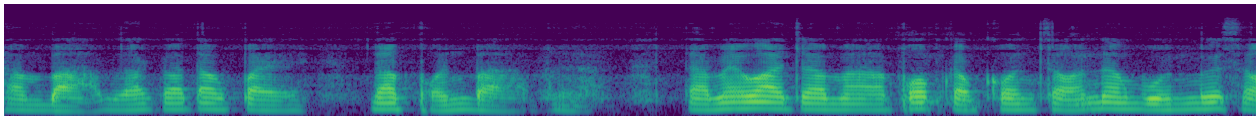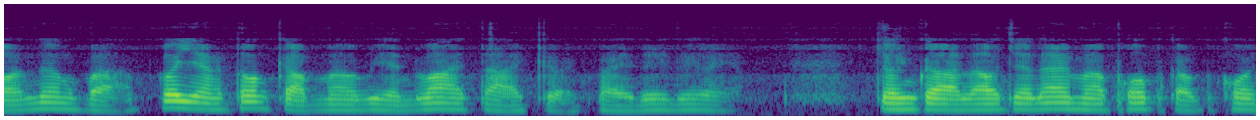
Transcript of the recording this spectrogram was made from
ทำบาปแล้วก็ต้องไปรับผลบาปแต่ไม่ว่าจะมาพบกับคนสอนเรื่องบุญหรือสอนเรื่องบาป ก็ยังต้องกลับมาเวียนว่ายตายเกิดไปเรื่อยๆ จนกว่าเราจะได้มาพบกับคน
